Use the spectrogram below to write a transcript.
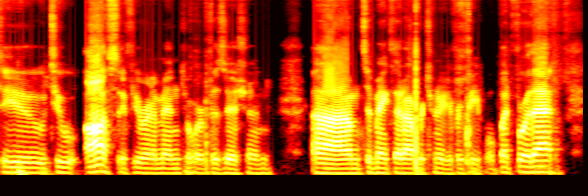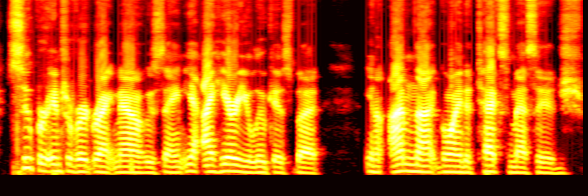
to to us if you're in a mentor position um, to make that opportunity for people. But for that super introvert right now who's saying, "Yeah, I hear you, Lucas, but you know, I'm not going to text message,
